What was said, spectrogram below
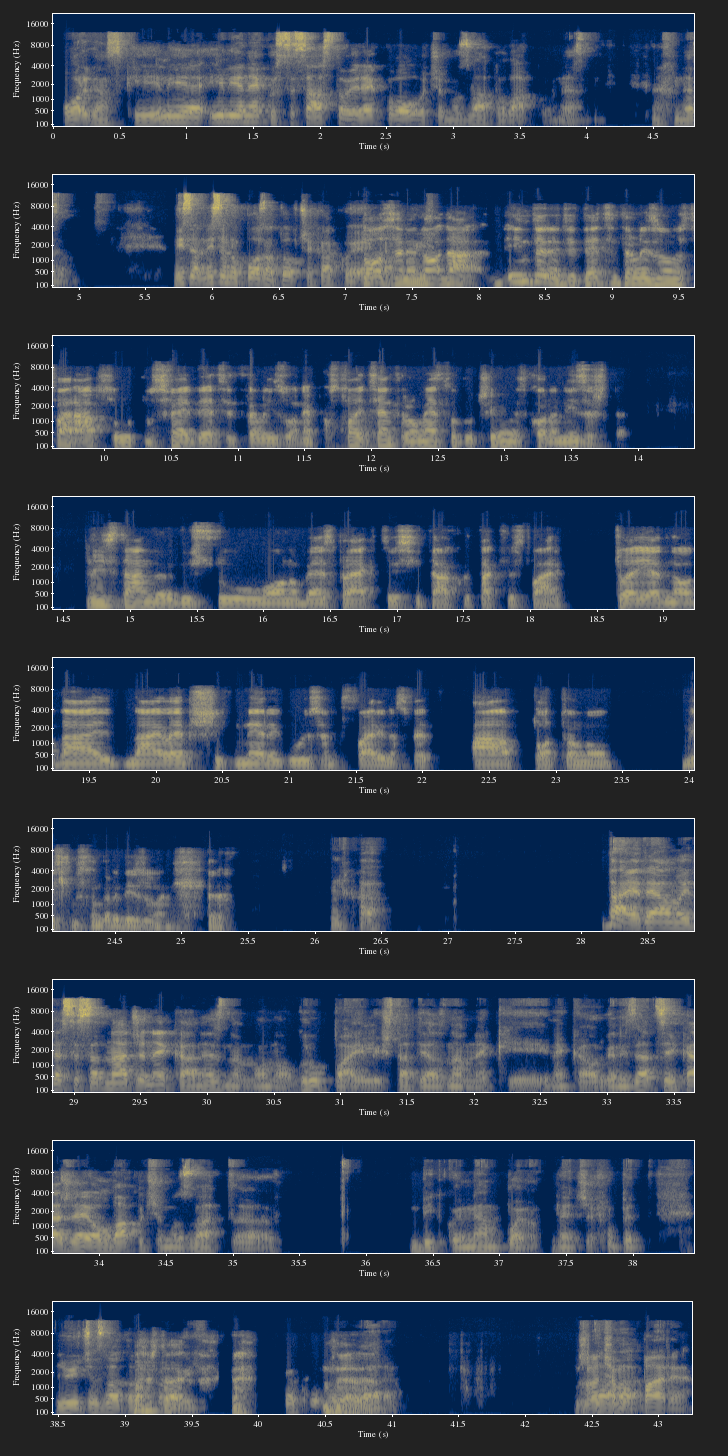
organski ili je, ili je neko se sastao i rekao ovo ćemo zvati ovako, ne znam. ne znam. Nisam, nisam upoznat uopće kako je... To se ne, da, internet je decentralizovana stvar, apsolutno sve je decentralizovano, ne postoji centralno mjesto odlučivanja skoro ni za što. Svi standardi su ono best practice i tako, takve stvari. To je jedna od naj, najlepših neregulizanih stvari na svetu. a totalno, mislim, standardizovanih. Da, je realno i da se sad nađe neka, ne znam, ono, grupa ili šta ti ja znam, neki, neka organizacija i kaže, evo, ovako ćemo zvat Bitcoin, nemam pojma, neće opet, ljudi će znati ono kako ih, kako odgovara. Zvaćemo pare.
